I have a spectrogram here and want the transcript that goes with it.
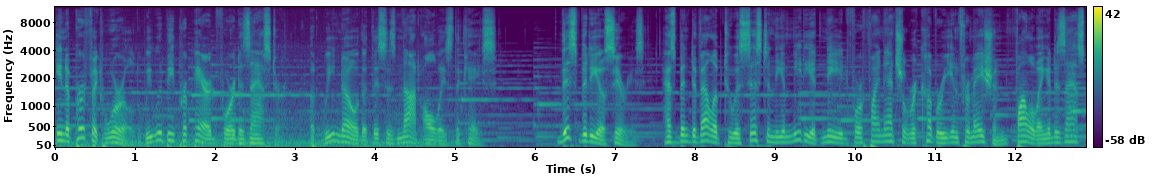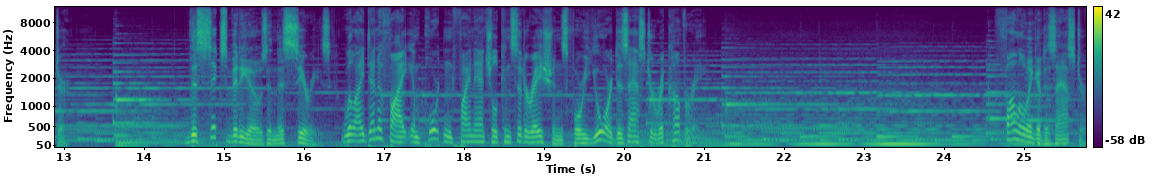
In a perfect world, we would be prepared for a disaster, but we know that this is not always the case. This video series has been developed to assist in the immediate need for financial recovery information following a disaster. The six videos in this series will identify important financial considerations for your disaster recovery. Following a disaster,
